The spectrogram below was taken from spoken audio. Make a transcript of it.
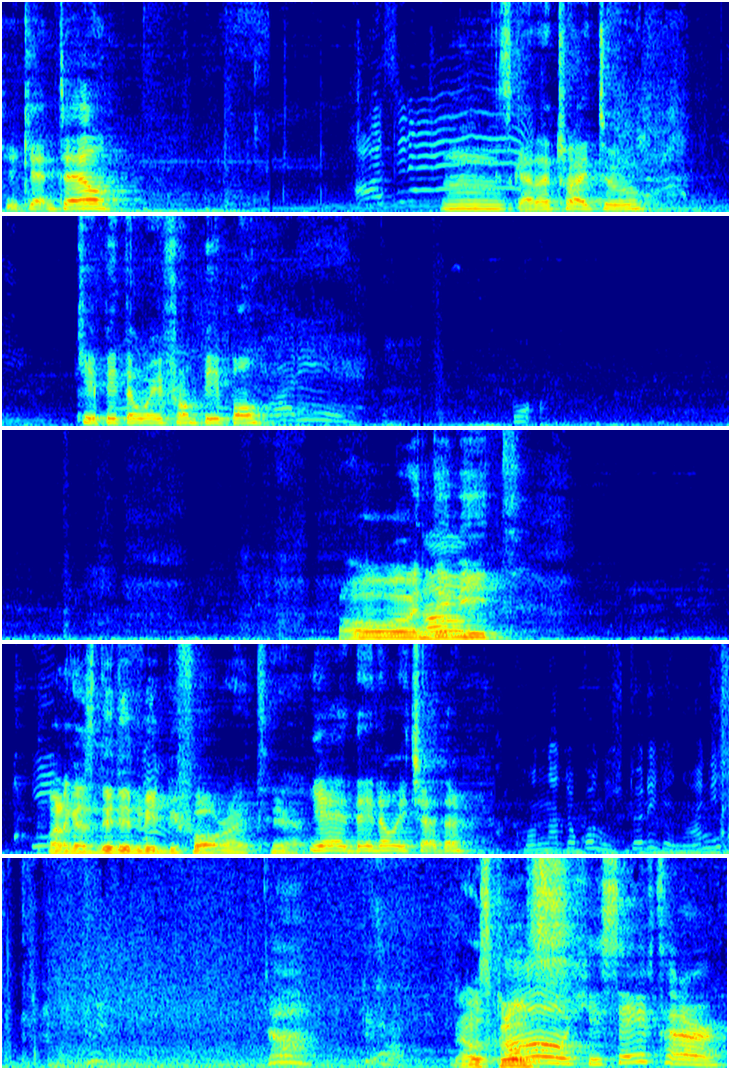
He can't tell. Mm, he's gonna try to keep it away from people. Oh, and oh. they meet. Well, I guess they didn't meet before, right? Yeah. Yeah, they know each other. that was close. Oh, he saved her.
